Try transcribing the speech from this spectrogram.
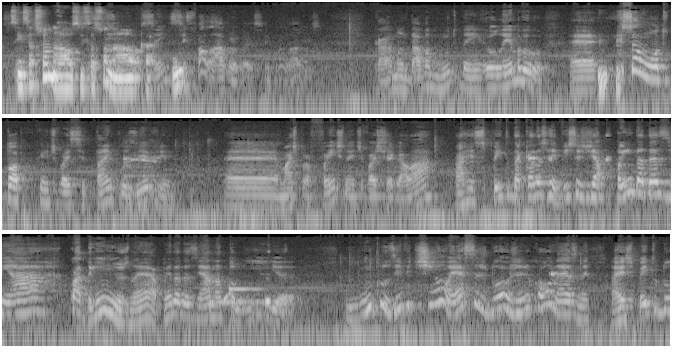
Sensacional, sensacional, cara. Sem, sem palavras, velho, sem palavras. O cara mandava muito bem. Eu lembro. É, isso é um outro tópico que a gente vai citar, inclusive. É, mais pra frente, né? A gente vai chegar lá. A respeito daquelas revistas de aprenda a desenhar quadrinhos, né? Aprenda a desenhar anatomia. Inclusive tinham essas do Eugênio Colonese, né? A respeito do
